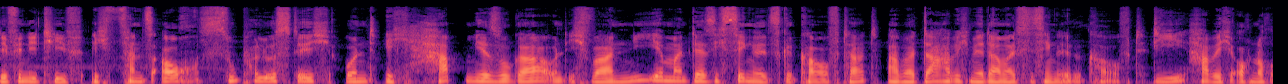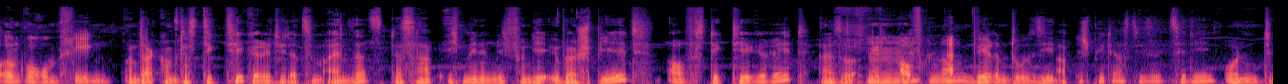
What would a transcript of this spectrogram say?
Definitiv. Ich fand's auch super lustig und ich hab mir sogar, und ich war nie jemand, der sich Singles gekauft hat, aber da habe ich mir damals die Single gekauft. Die habe ich auch noch irgendwo rumfliegen. Und da kommt das Diktiergerät wieder zum Einsatz. Das habe ich mir nämlich von dir überspielt aufs Diktiergerät, also Mhm. aufgenommen, während du sie abgespielt hast, diese CD. Und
